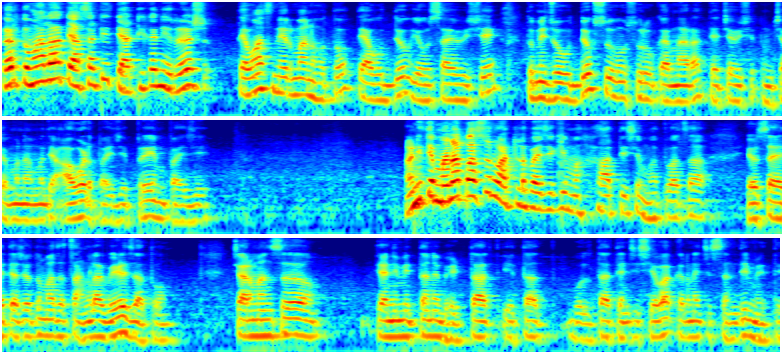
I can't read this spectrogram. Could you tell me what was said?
तर तुम्हाला त्यासाठी त्या ठिकाणी रस तेव्हाच निर्माण होतो त्या उद्योग व्यवसायाविषयी. तुम्ही जो उद्योग सु सुरू करणार आहात त्याच्याविषयी तुमच्या मनामध्ये आवड पाहिजे प्रेम पाहिजे. आणि ते मनापासून वाटलं पाहिजे की मग हा अतिशय महत्त्वाचा व्यवसाय आहे त्याच्यातून माझा चांगला वेळ जातो. चार माणसं त्या निमित्तानं भेटतात येतात बोलतात त्यांची सेवा करण्याची संधी मिळते.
